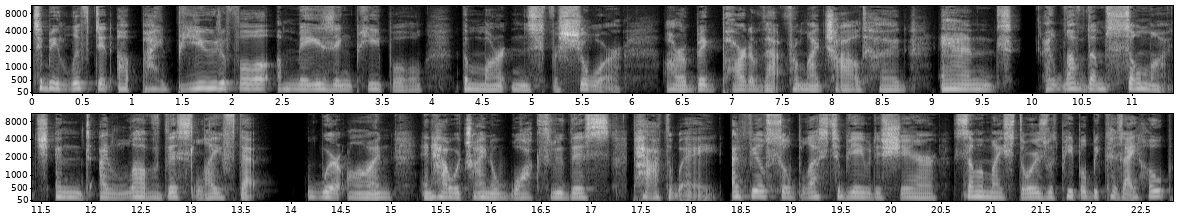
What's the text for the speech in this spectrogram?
to be lifted up by beautiful, amazing people. The Martins, for sure, are a big part of that from my childhood. And I love them so much. And I love this life that we're on and how we're trying to walk through this pathway. I feel so blessed to be able to share some of my stories with people because I hope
